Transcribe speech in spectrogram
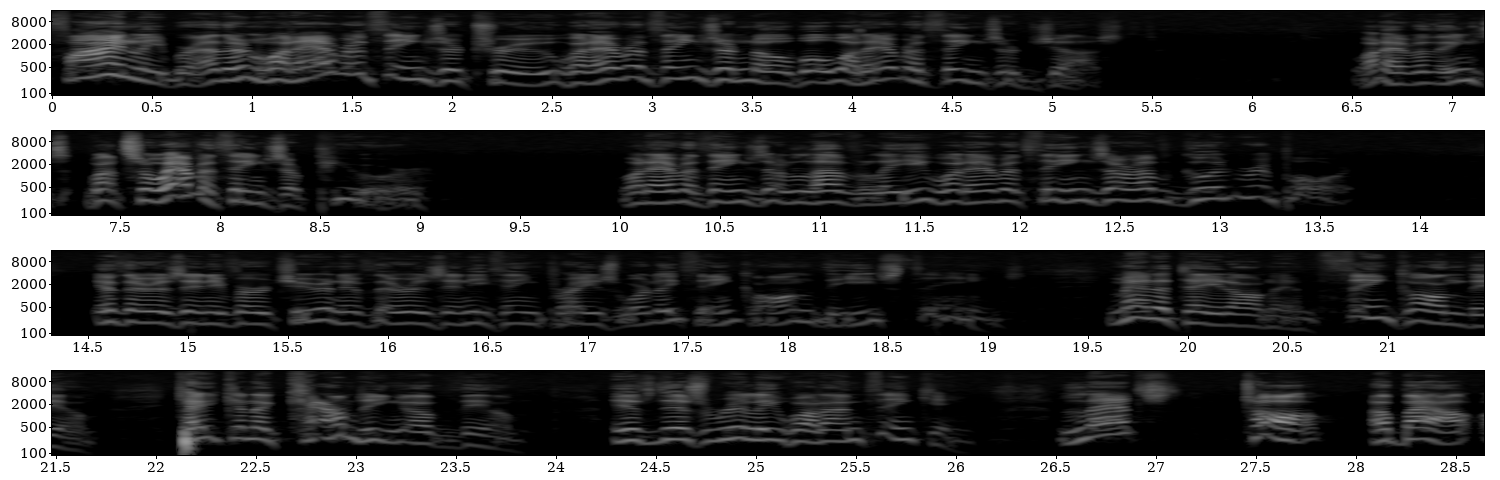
Finally, brethren, whatever things are true, whatever things are noble, whatever things are just, whatever things, whatsoever things are pure, whatever things are lovely, whatever things are of good report. If there is any virtue and if there is anything praiseworthy, think on these things. Meditate on them, think on them, take an accounting of them. Is this really what I'm thinking? Let's talk about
